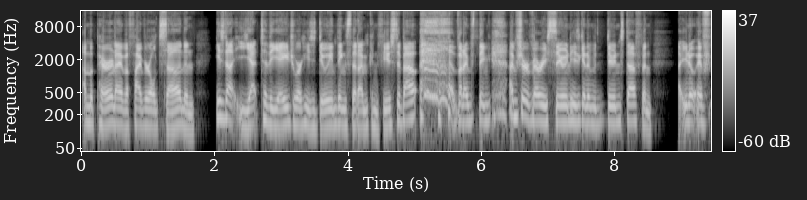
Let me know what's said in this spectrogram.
I'm a parent. I have a five year old son, and he's not yet to the age where he's doing things that I'm confused about. but I'm think I'm sure very soon he's going to be doing stuff. And uh, you know, if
